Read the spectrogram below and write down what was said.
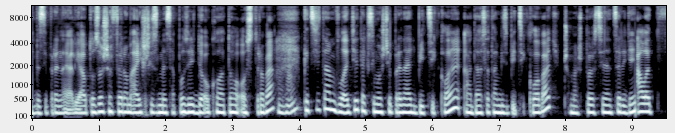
sme si prenajali auto so šoferom a išli sme sa pozrieť dookola toho ostrova. Uh-huh. Keď ste tam v lete, tak si môžete prenajať bicykle a dá sa tam ísť bicyklovať, čo máš proste na celý deň. Ale v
